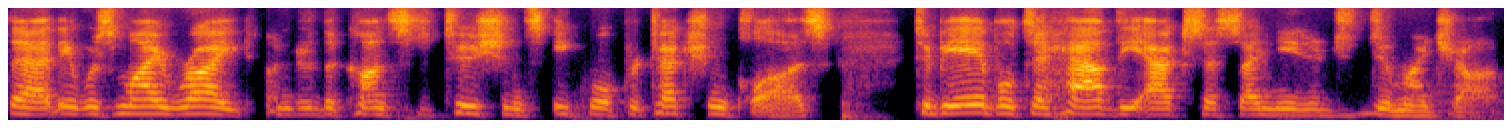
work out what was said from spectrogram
that it was my right under the Constitution's Equal Protection Clause to be able to have the access I needed to do my job.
